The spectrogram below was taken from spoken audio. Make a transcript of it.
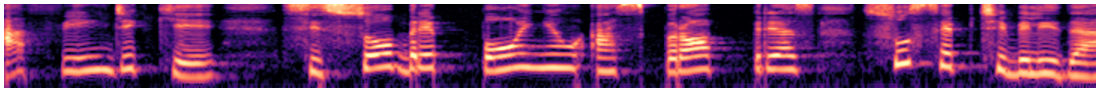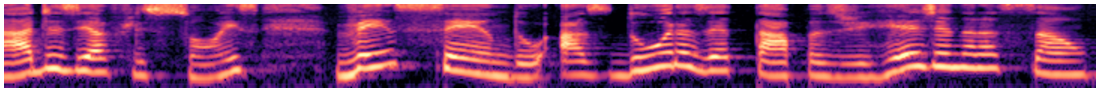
a fim de que se sobreponham as próprias susceptibilidades e aflições, vencendo as duras etapas de regeneração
